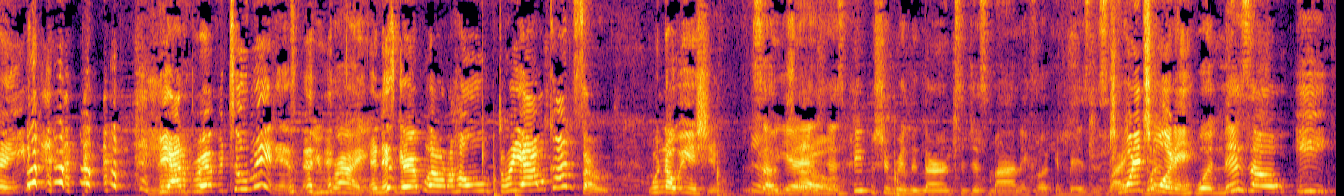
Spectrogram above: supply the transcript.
But, I know I can't. Be out of breath in two minutes. You right. and this girl put on a whole three hour concert. with no issue. So yeah, So- just people should really learn to just mind their fucking business. Like 2020. What, what Lizzo eat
